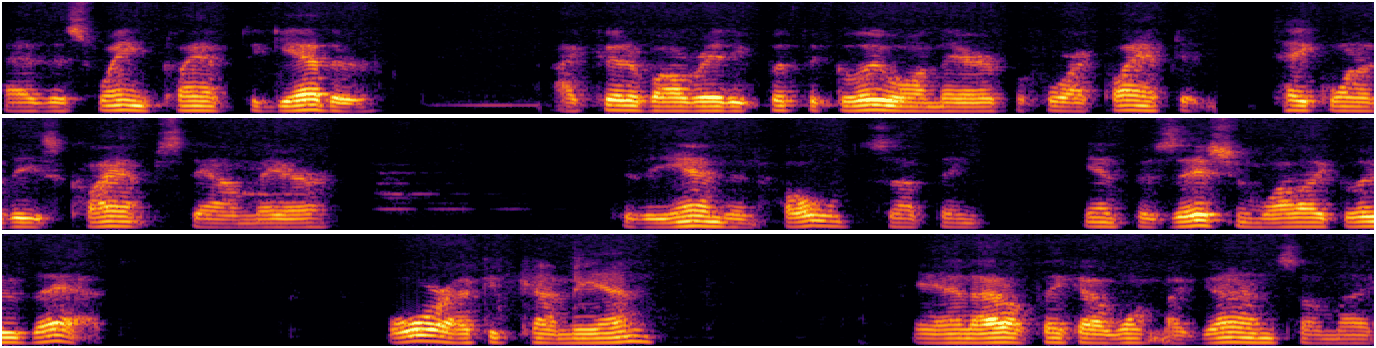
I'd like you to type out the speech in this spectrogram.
Have this wing clamped together. I could have already put the glue on there before I clamped it. Take one of these clamps down there to the end and hold something in position while I glue that. Or I could come in and I don't think I want my guns on my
